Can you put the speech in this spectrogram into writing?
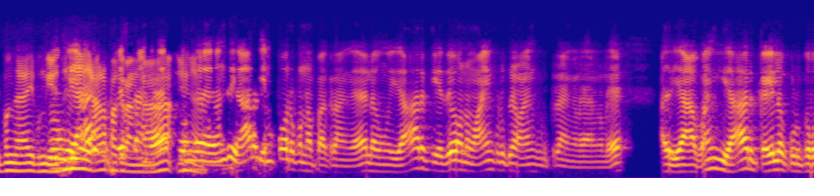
இவங்க இவங்க யாரை பாக்குறாங்க? இவங்க வந்து யாரை எம்பவர் பண்ண பாக்குறாங்க? இல்ல அவங்க யாருக்கு ஏதோ ஒண்ணு வாங்கி கொடுக்குற வாங்கி கொடுக்குறாங்களே அது யா வாங்கி யாரு கையில கொடுக்க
